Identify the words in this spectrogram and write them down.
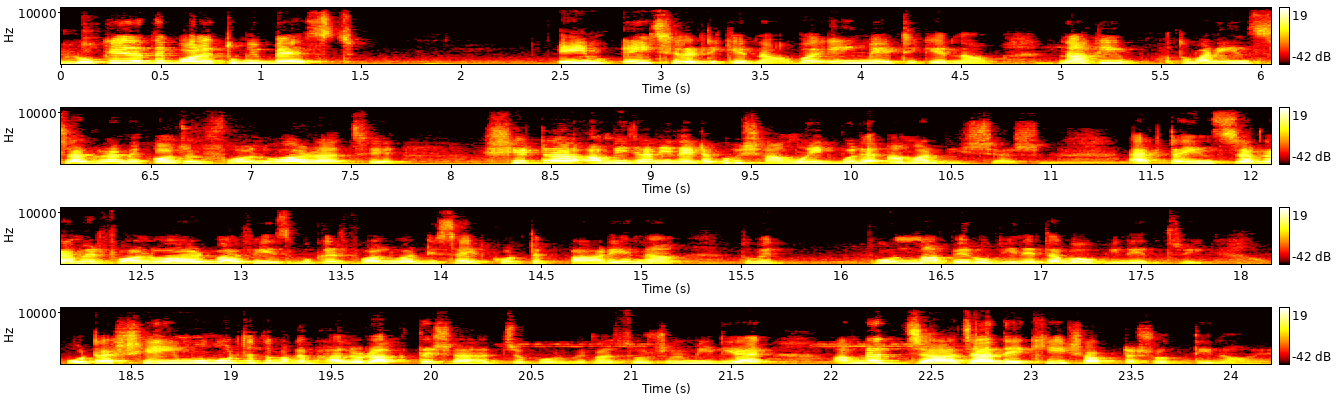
লোকে যাতে বলে তুমি বেস্ট এই এই ছেলেটিকে নাও বা এই মেয়েটিকে নাও। নাকি তোমার ইনস্টাগ্রামে কজন ফলোয়ার আছে, সেটা আমি জানি না, এটা খুবই সাময়িক বলে আমার বিশ্বাস। একটা ইনস্টাগ্রামের ফলোয়ার বা ফেসবুকের ফলোয়ার ডিসাইড করতে পারে না, তুমি কোন মাপের অভিনেতা বা অভিনেত্রী? ওটা সেই মুহূর্তে তোমাকে ভালো রাখতে সাহায্য করবে। কারণ সোশ্যাল মিডিয়ায় আমরা যা যা দেখি, সবটা সত্যি নয়।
